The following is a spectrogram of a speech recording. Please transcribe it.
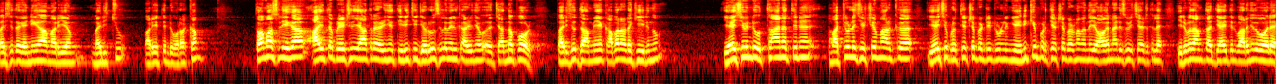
പരിശുദ്ധ കന്യക മറിയം മരിച്ചു. മറിയത്തിന്റെ ഉറക്കം. തോമസ് ലീഹ ആദ്യത്തെ പ്രേക്ഷിത യാത്ര കഴിഞ്ഞ് തിരിച്ച് ജെറൂസലമിൽ കഴിഞ്ഞ് ചെന്നപ്പോൾ പരിശുദ്ധ അമ്മയെ കബറടക്കിയിരുന്നു. യേശുവിന്റെ ഉത്ഥാനത്തിന് മറ്റുള്ള ശിഷ്യന്മാർക്ക് യേശു പ്രത്യക്ഷപ്പെട്ടിട്ടുണ്ടെങ്കിൽ എനിക്കും പ്രത്യക്ഷപ്പെടണമെന്ന് യോഗനാരി സുവിശേഷത്തിലെ ഇരുപതാമത്തെ അധ്യായത്തിൽ പറഞ്ഞതുപോലെ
